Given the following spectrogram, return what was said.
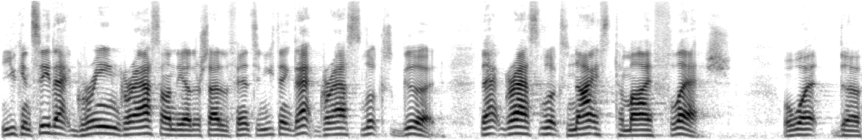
You can see that green grass on the other side of the fence, and you think that grass looks good. That grass looks nice to my flesh. Well, what, the,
